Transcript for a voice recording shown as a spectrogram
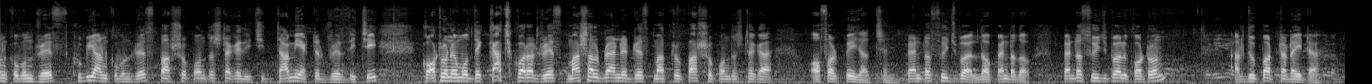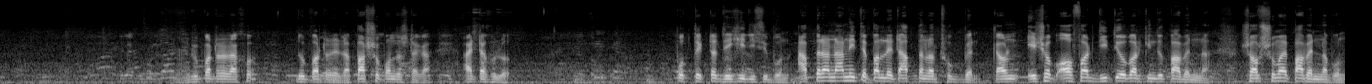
আনকমন ড্রেস, খুবই আনকমন ড্রেস, পাঁচশো পঞ্চাশ টাকা দিচ্ছি, দামি একটা ড্রেস দিচ্ছি, কটনের মধ্যে কাজ করা ড্রেস মার্শাল ব্র্যান্ডের ড্রেস মাত্র পাঁচশো পঞ্চাশ টাকা অফার পেয়ে যাচ্ছেন। প্যান্টটা সুইচ বয়েল, দাও, প্যান্টটা দাও, প্যান্টটা সুইচ বয়েল, কটন, আর দুপাট্টাটা এটা। দুপাট্টাটা রাখো, দুপাট্টাটা এটা, পাঁচশো পঞ্চাশ টাকা, আরেকটা হলো প্রত্যেকটা দেখিয়ে দিছি বোন। আপনারা না নিতে পারলে এটা আপনারা ঠকবেন। কারণ এসব অফার দ্বিতীয়বার কিন্তু পাবেন না। সব সময় পাবেন না বোন।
